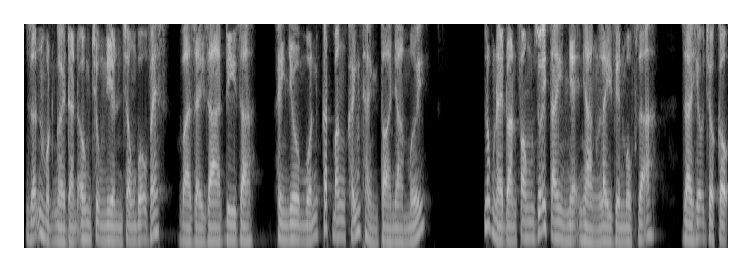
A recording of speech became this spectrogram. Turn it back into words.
dẫn một người đàn ông trung niên trong bộ vest và giày da đi ra, hình như muốn cắt băng khánh thành tòa nhà mới. Lúc này đoàn phong duỗi tay nhẹ nhàng lay viên mục giã, ra hiệu cho cậu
